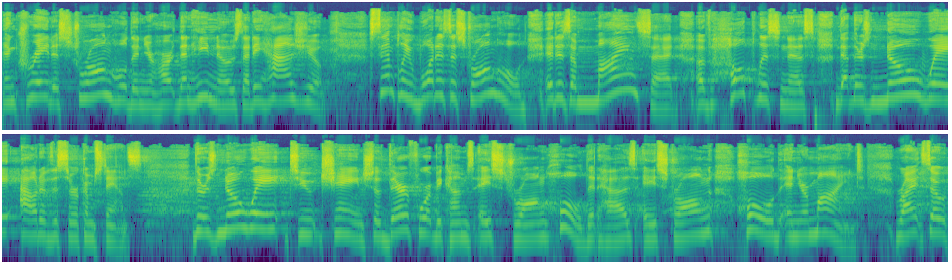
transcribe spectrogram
and create a stronghold in your heart then he knows that he has you. Simply, what is a stronghold? It is a mindset of hopelessness that there's no way out of the circumstance. There's no way to change. So therefore, it becomes a stronghold. It has a strong hold in your mind, right? So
